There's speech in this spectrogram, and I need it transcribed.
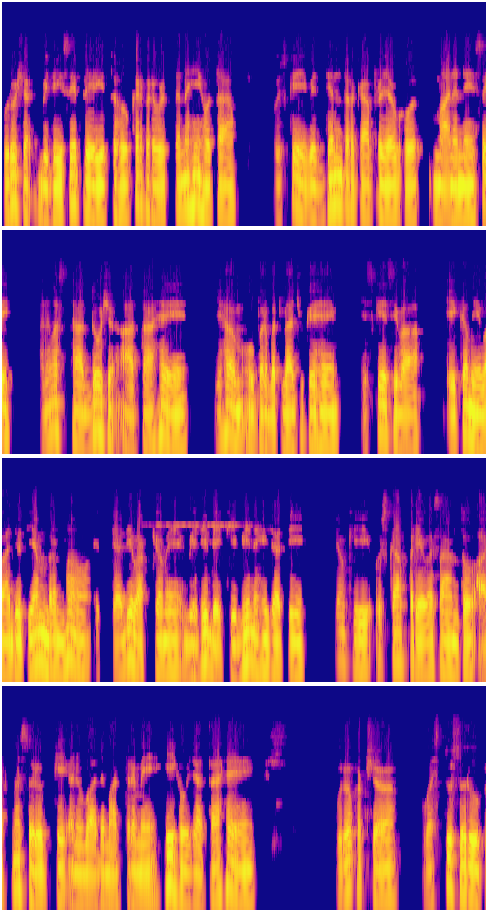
पुरुष विधि से प्रेरित होकर प्रवृत्त नहीं होता। उसके विध्यंतर का प्रयोग हो मानने से अनवस्था दोष आता है। यह हम ऊपर बतला चुके हैं। इसके सिवा एकमेवाद्वितीय ब्रह्म इत्यादि वाक्यों में विधि देखी भी नहीं जाती, क्योंकि उसका पर्यवसान तो आत्मस्वरूप के अनुवाद मात्र में ही हो जाता है। पूर्व पक्ष वस्तु स्वरूप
